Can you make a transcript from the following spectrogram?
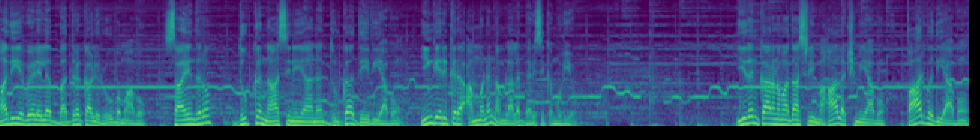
மதிய வேளையில பத்ரகாளி ரூபமாவும் சாயந்தரம் துக்க நாசினியான துர்கா தேவியாவும் இங்க இருக்கிற அம்மனை நம்மளால தரிசிக்க முடியும். இதன் காரணமா தான் ஸ்ரீ மகாலட்சுமியாவும் பார்வதியாவும்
